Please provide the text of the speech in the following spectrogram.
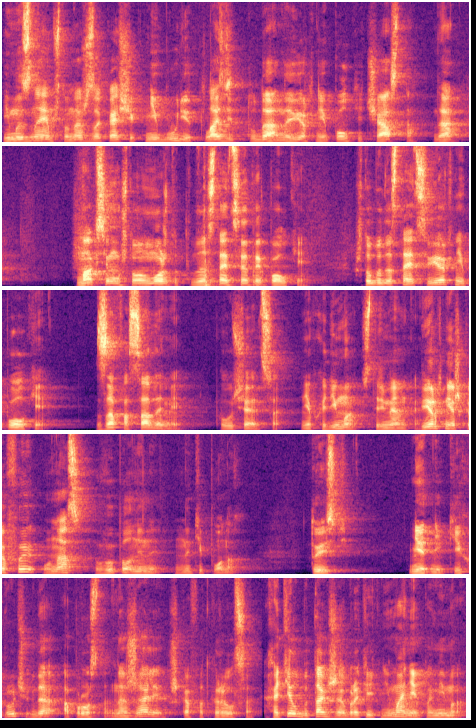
и мы знаем, что наш заказчик не будет лазить туда, на верхние полки часто, да, максимум, что он может, это достать с этой полки. Чтобы достать с верхней полки, за фасадами, получается, необходима стремянка. Верхние шкафы у нас выполнены на типонах. То есть нет никаких ручек, да, а просто нажали, шкаф открылся. Хотел бы также обратить внимание, помимо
